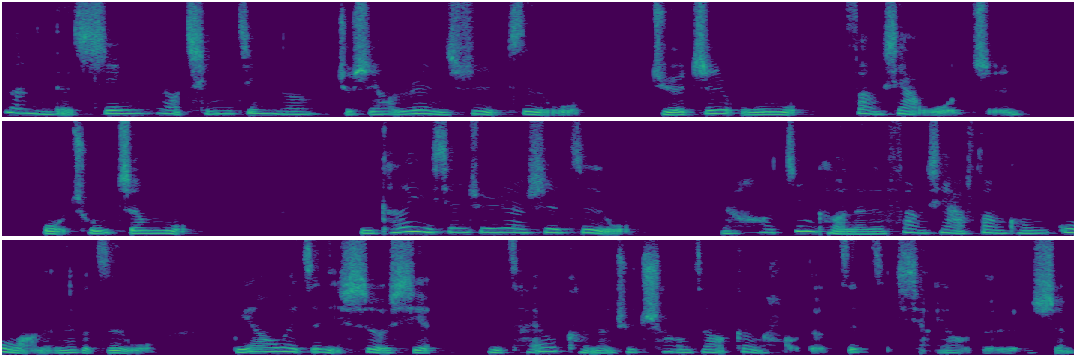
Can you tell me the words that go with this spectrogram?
那你的心要清净呢，就是要认识自我，觉知无我。放下我执，我出真我。你可以先去认识自我，然后尽可能的放下、放空过往的那个自我，不要为自己设限，你才有可能去创造更好的自己想要的人生。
